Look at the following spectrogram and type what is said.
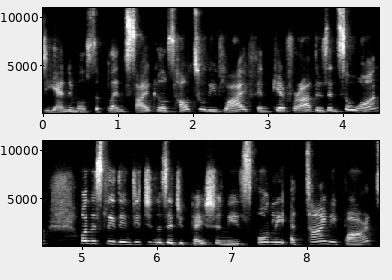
the animals, the plant cycles, how to live life and care for others, and so on. Honestly, the Indigenous education is only a tiny part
